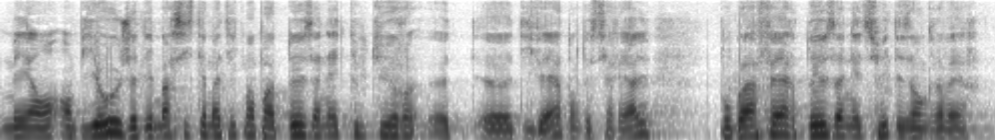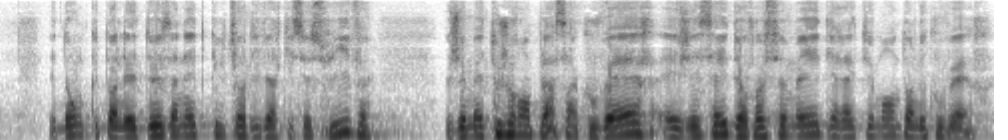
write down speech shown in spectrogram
Mais en, bio, je démarre systématiquement par deux années de culture euh, euh, d'hiver, donc de céréales, pour pouvoir faire deux années de suite des engrais verts. Et donc, dans les deux années de culture d'hiver qui se suivent, je mets toujours en place un couvert et j'essaye de ressemer directement dans le couvert.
